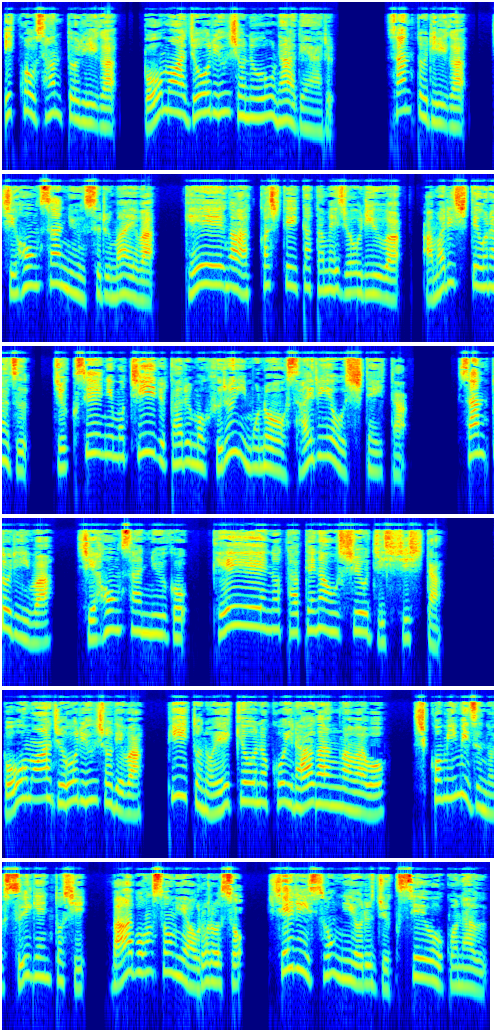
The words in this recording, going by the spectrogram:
以降サントリーがボーモア蒸留所のオーナーである。サントリーが資本参入する前は経営が悪化していたため蒸留はあまりしておらず、熟成に用いる樽も古いものを再利用していた。サントリーは資本参入後、経営の立て直しを実施した。ボーモア蒸留所では、ピートの影響の濃いラーガン川を仕込み水の水源とし、バーボンソンやオロロソ、シェリーソンによる熟成を行う。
